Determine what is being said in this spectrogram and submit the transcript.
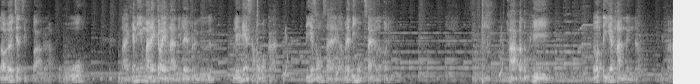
เราเลือกเจ็ดสิบกว่าแล้วนะครับ โอ้โหนายแค่นี้ยังมาได้ไกลขนาดนี้เลยหรือเลเน่สารวกาศตีแค่สองแสนเหรอไม่ได้ตีหกแสนเหรอตัวนี้ ผ่าปัตตภีแล้วก็ตีแค่พันหนึ่งนะครับนี่ป้า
